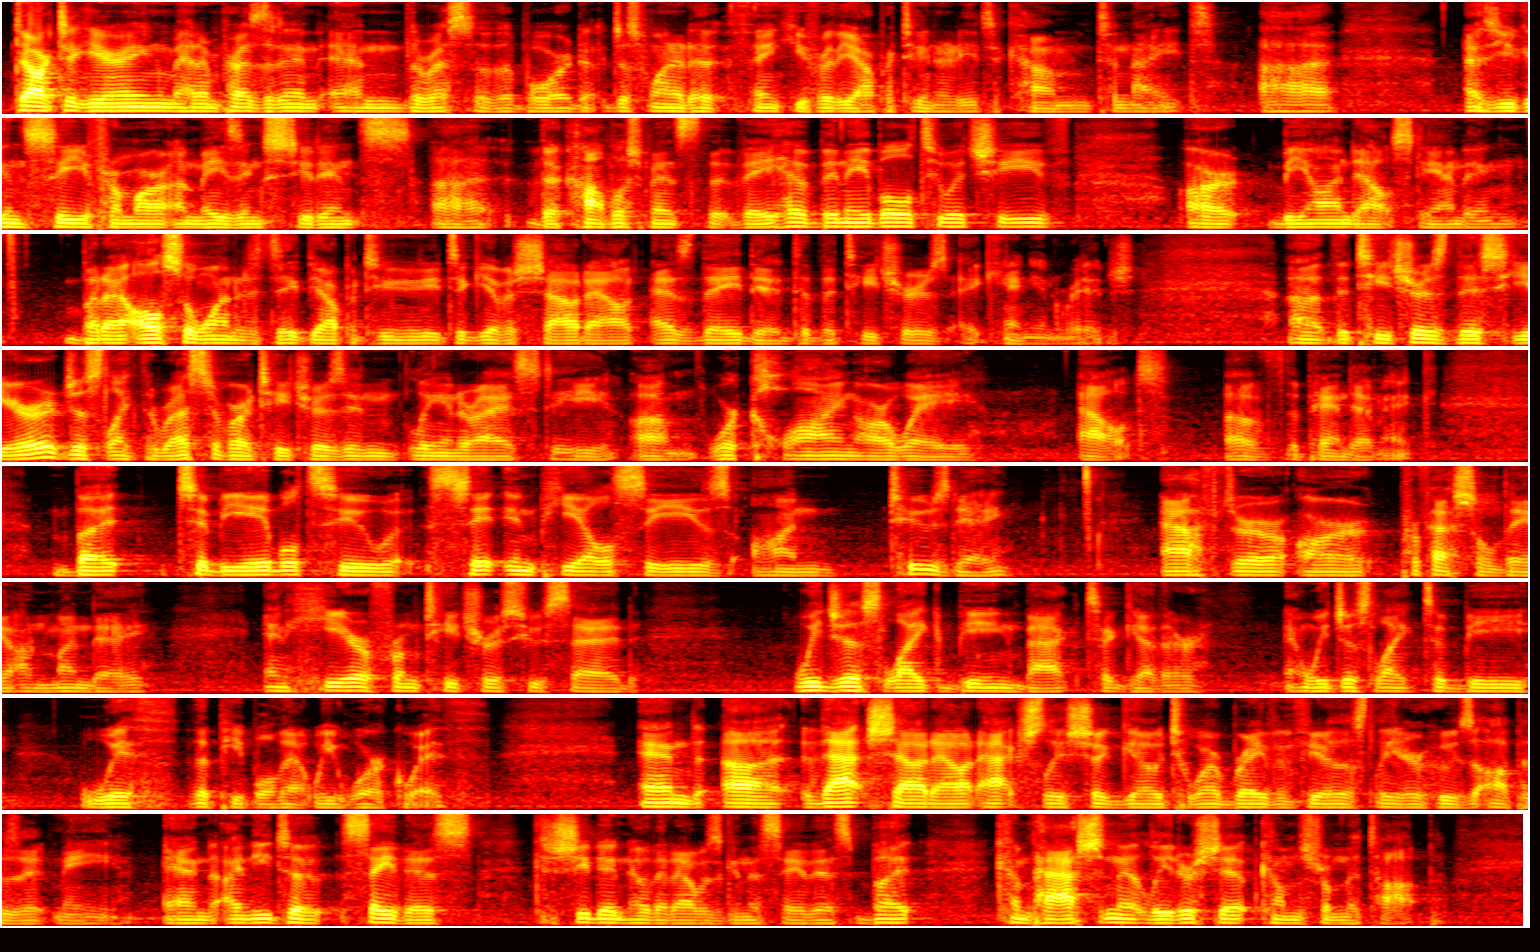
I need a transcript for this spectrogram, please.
Dr. Gearing, Madam President, and the rest of the board, just wanted to thank you for the opportunity to come tonight. Uh, as you can see from our amazing students, uh, the accomplishments that they have been able to achieve are beyond outstanding. But I also wanted to take the opportunity to give a shout out, as they did, to the teachers at Canyon Ridge. Uh, the teachers this year, just like the rest of our teachers in Leander ISD, um, we're clawing our way out of the pandemic. But to be able to sit in PLCs on Tuesday after our professional day on Monday and hear from teachers who said, we just like being back together and we just like to be with the people that we work with. And uh, that shout out actually should go to our brave and fearless leader who's opposite me. And I need to say this because she didn't know that I was going to say this, but compassionate leadership comes from the top.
